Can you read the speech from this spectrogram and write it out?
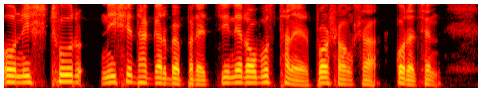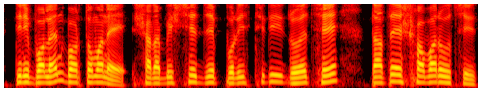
ও নিষ্ঠুর নিষেধাজ্ঞার ব্যাপারে চীনের অবস্থানের প্রশংসা করেছেন। তিনি বলেন, বর্তমানে সারা বিশ্বে যে পরিস্থিতি রয়েছে, তাতে সবার উচিত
